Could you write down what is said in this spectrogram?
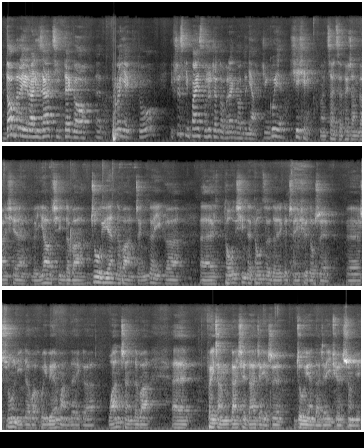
dobrej realizacji tego e, projektu i wszystkim Państwu życzę dobrego dnia. Dziękuję. 谢谢。啊，再次非常感谢这个邀请的吧，祝愿的吧，整个一个呃投新的投资的一个程序都是呃顺利的吧，会圆满的一个完成的吧，呃，非常感谢大家，也是祝愿大家一切顺利，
